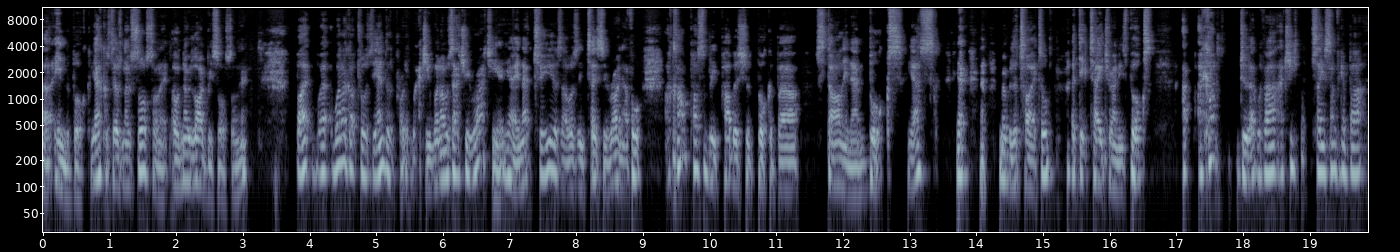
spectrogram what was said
Uh, in the book, yeah, because there was no source on it or no library source on it. But when I got towards the end of the project, actually, when I was actually writing it, yeah, in that two years I was intensely writing, I thought I can't possibly publish a book about Stalin and books. Yes, yeah. Remember the title, A Dictator and His Books. I, I, can't do that without actually saying something about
